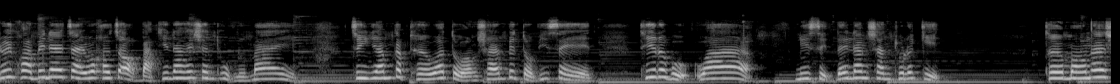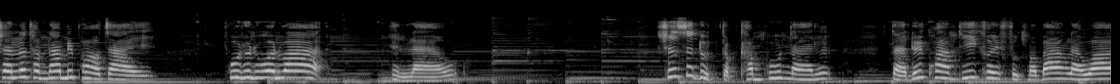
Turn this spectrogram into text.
ด้วยความไม่แน่ใจว่าเขาจะออกบัตรที่นั่งให้ฉันถูกหรือไม่ จึงย้ำกับเธอว่าตั๋วของฉันเป็นตั๋วพิเศษ ที่ระบุว่ามีสิทธิ์ได้นั่งชั้นธุรกิจ เธอมองหน้าฉันแล้วทำหน้าไม่พอใจ พูดท้วนๆว่า เห็นแล้วฉันสะดุดกับคำพูดนั้น แต่ด้วยความที่เคยฝึกมาบ้างแล้วว่า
